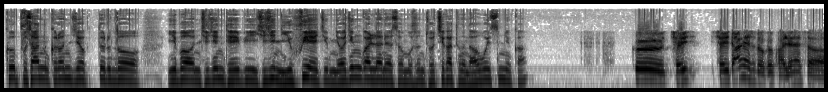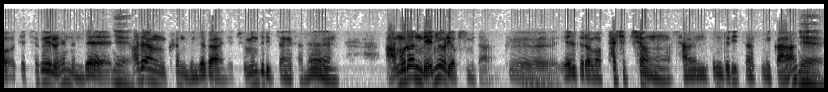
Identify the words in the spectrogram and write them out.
그 부산 그런 지역들도 이번 지진 대비 지진 이후에 지금 여진 관련해서 무슨 조치 같은 거 나오고 있습니까? 그 저희 저희 당에서도 그 관련해서 대책회의를 했는데 예. 가장 큰 문제가 주민들 입장에서는 아무런 매뉴얼이 없습니다. 그 음. 예를 들어 뭐 80층 사는 분들이 있지 않습니까? 예.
